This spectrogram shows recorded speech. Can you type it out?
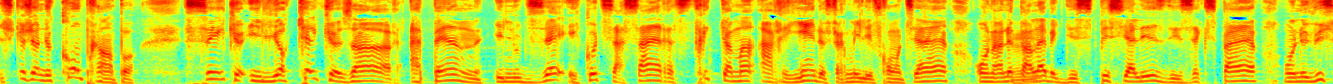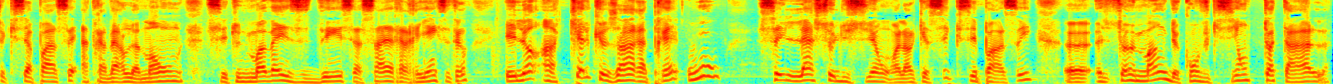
ce que je ne comprends pas, c'est qu'il y a quelques heures à peine, il nous disait, écoute, ça sert strictement à rien de fermer les frontières. On en a Mhm. parlé avec des spécialistes, des experts. On a vu ce qui s'est passé à travers le monde. C'est une mauvaise idée, ça sert à rien, etc. Et là, en quelques heures après, ouh, c'est la solution. Alors, qu'est-ce qui s'est passé? Euh, c'est un manque de conviction totale.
